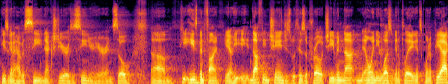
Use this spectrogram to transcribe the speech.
he's going to have a C next year as a senior here, and so um, he, he's been fine. You know, he, he, nothing changes with his approach. Even not knowing he wasn't going to play against Quinnipiac,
